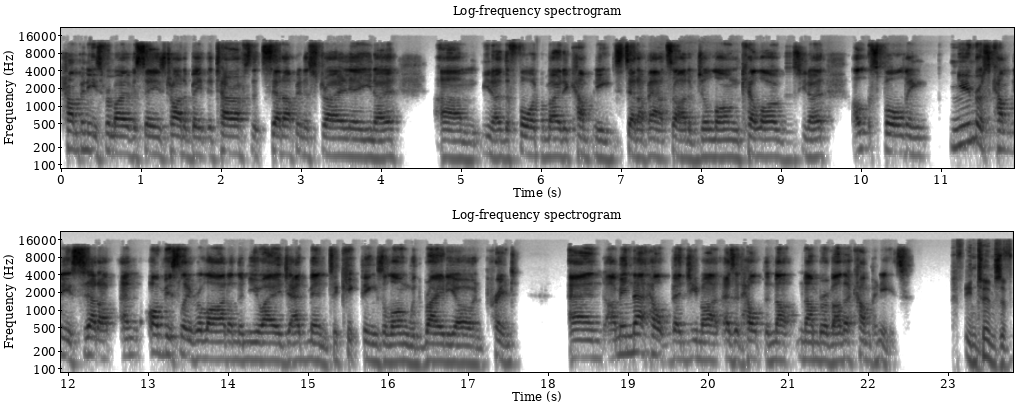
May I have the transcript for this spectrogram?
companies from overseas trying to beat the tariffs that set up in Australia. You know, um, you know the Ford Motor Company set up outside of Geelong, Kellogg's. You know, Spalding. Numerous companies set up and obviously relied on the new age admin to kick things along with radio and print. And I mean, that helped Vegemite as it helped the number of other companies. In terms of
